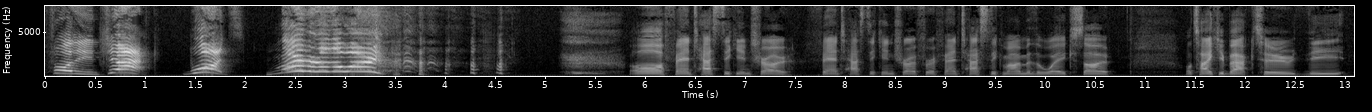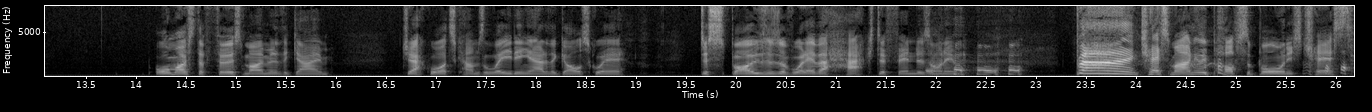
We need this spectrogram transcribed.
for the Jack Watts Moment of the Week. Oh, fantastic intro. Fantastic intro for a fantastic moment of the week. So, I'll take you back to the almost the first moment of the game. Jack Watts comes leading out of the goal square, disposes of whatever hack defenders on him. Bang! Chest mark, nearly pops the ball in his chest.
